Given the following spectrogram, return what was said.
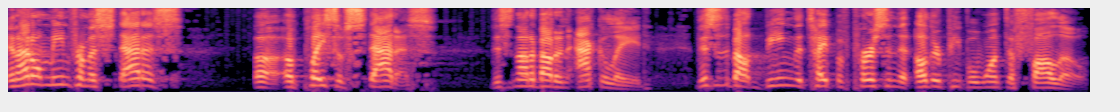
And I don't mean from a status, uh, a place of status. This is not about an accolade. This is about being the type of person that other people want to follow.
